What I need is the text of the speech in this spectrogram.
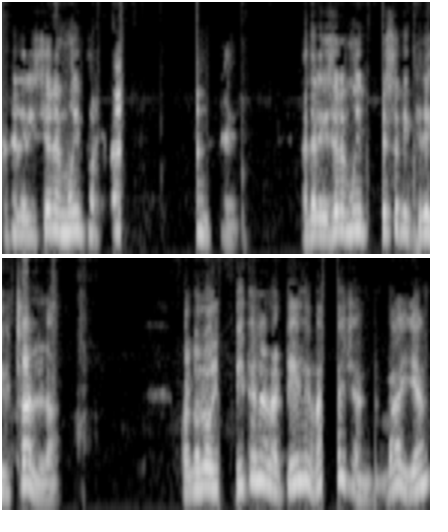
la televisión es muy importante. La televisión es muy por eso que quiere charla. Cuando los inviten a la tele, vayan, vayan,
